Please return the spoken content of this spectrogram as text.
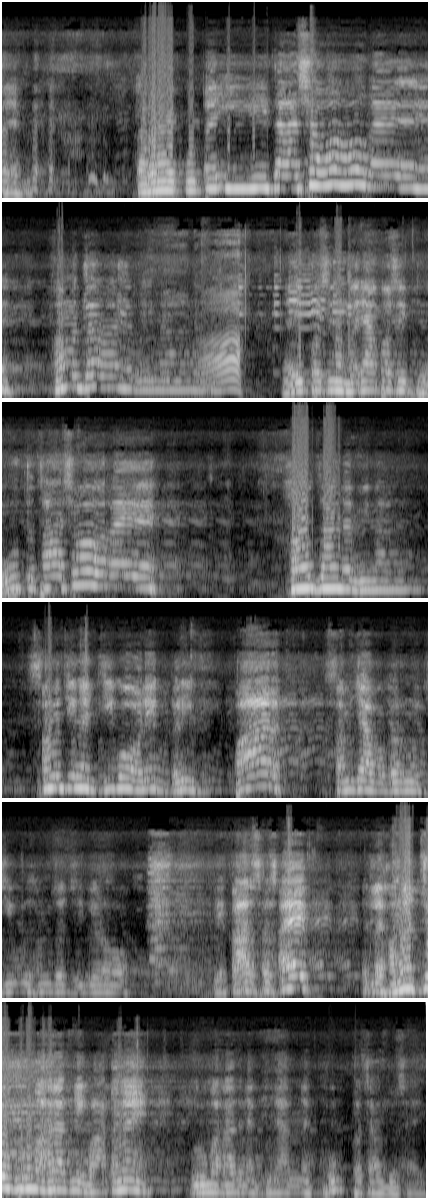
છે. કરમે કુટઈ જાશો રે સમજણ વિના. નહીં પછી મર્યા પછી ભૂત થાશો રે. સમજણ વિના, સમજીને જીવો એક ઘડી પાર સમજ્યા વગરનું જીવું સમજો જીવેડો. બેકાર છે સાહેબ. એટલે સમજો ગુરુ મહારાજની વાતને. ગુરુ મહારાજના જ્ઞાનને ખૂબ પચાવજો સાહેબ.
